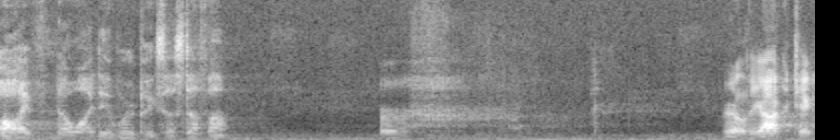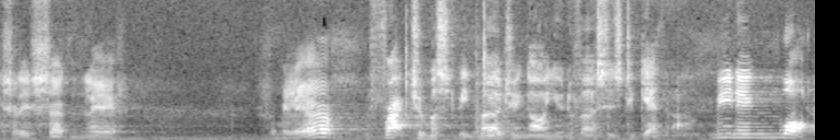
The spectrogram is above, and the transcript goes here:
I've no idea where he picks that stuff up. Well, the architecture is certainly familiar. The fracture must be merging our universes together. Meaning what?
